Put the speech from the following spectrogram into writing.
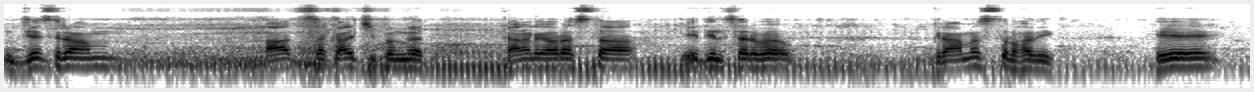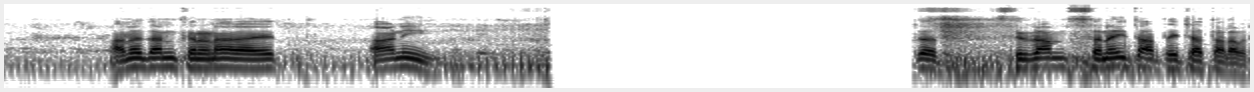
जय श्रीराम. आज सकाळची पंगत. कानडगाव रस्ता येथील सर्व ग्रामस्थ भाविक हे अन्नदान करणार आहेत आणि श्रीराम सनई तापेच्या तालावर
